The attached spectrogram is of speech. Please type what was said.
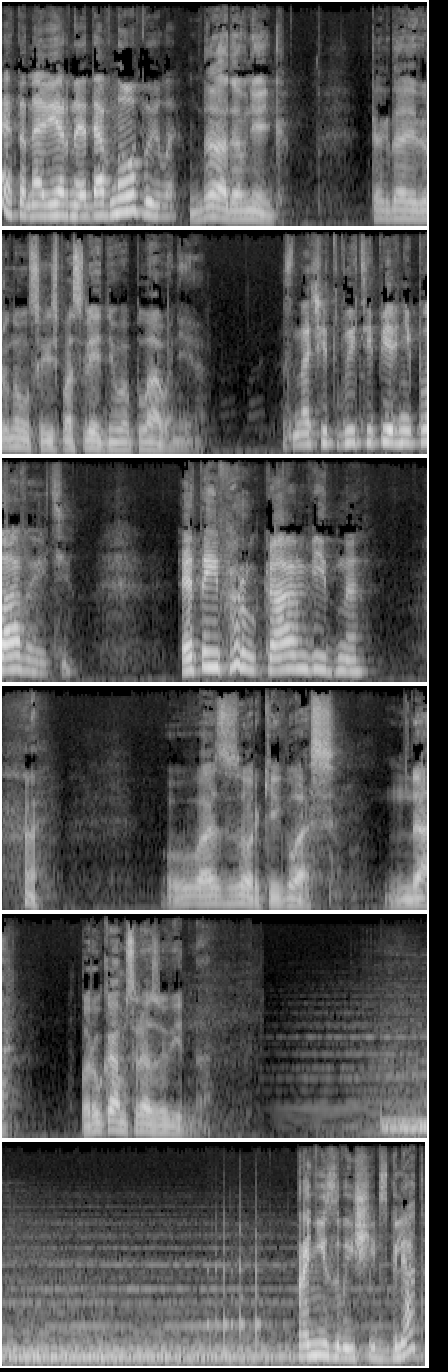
это, наверное, давно было. Да, давненько. Когда я вернулся из последнего плавания. Значит, вы теперь не плаваете? Это и по рукам видно. Ха. У вас зоркий глаз. Да, по рукам сразу видно. Пронизывающий взгляд,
